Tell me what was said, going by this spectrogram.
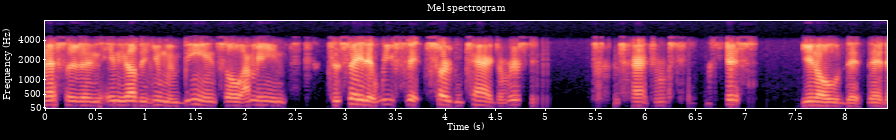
lesser than any other human being. So I mean, to say that we fit certain characteristics, certain characteristics exist, you know, that that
